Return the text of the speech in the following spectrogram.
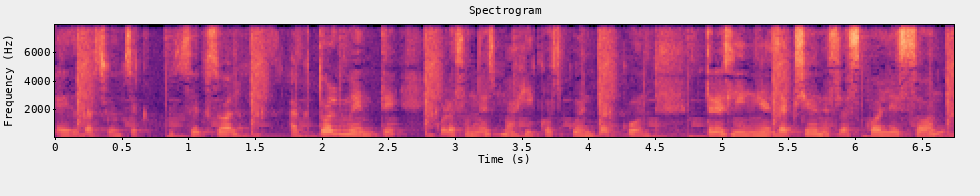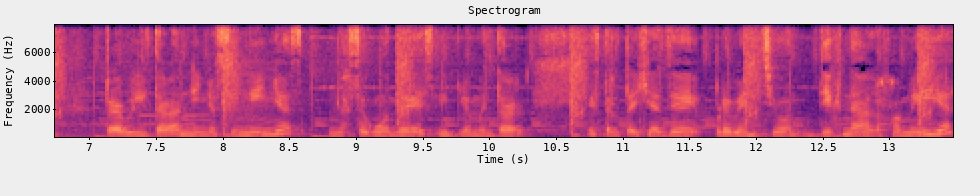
educación sexual. Actualmente, Corazones Mágicos cuenta con tres líneas de acciones, las cuales son rehabilitar a niños y niñas, la segunda es implementar estrategias de prevención digna a la familia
